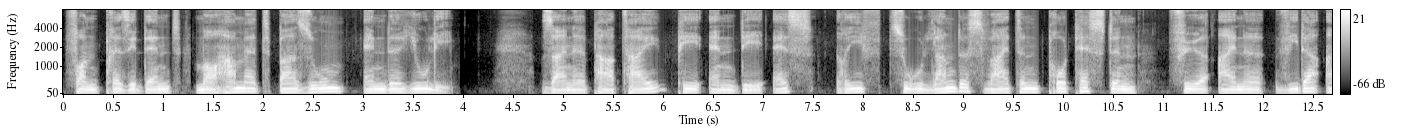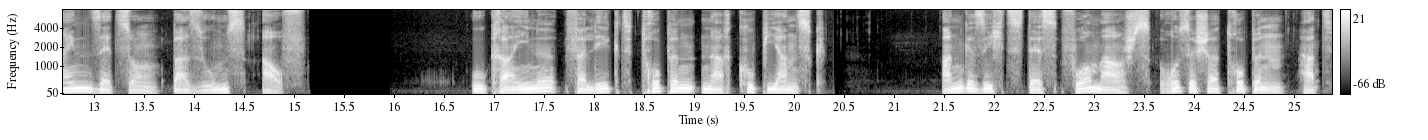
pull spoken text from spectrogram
von Präsident Mohamed Basum Ende Juli. Seine Partei PNDS rief zu landesweiten Protesten für eine Wiedereinsetzung Basums auf. Ukraine verlegt Truppen nach Kupiansk. Angesichts des Vormarschs russischer Truppen hat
